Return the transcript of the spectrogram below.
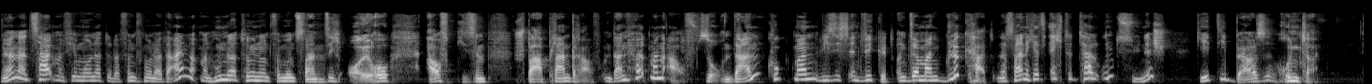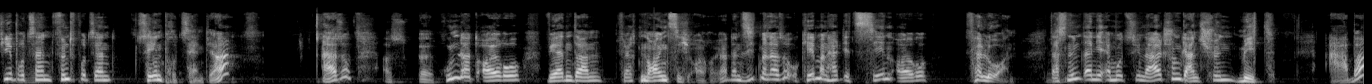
Ja, dann zahlt man vier Monate oder fünf Monate ein, hat man 125 Euro auf diesem Sparplan drauf. Und dann hört man auf. So, und dann guckt man, wie sich's entwickelt. Und wenn man Glück hat, und das meine ich jetzt echt total unzynisch, geht die Börse runter. Vier Prozent, fünf Prozent, zehn Prozent, ja? Also aus äh, 100 Euro werden dann vielleicht 90 Euro. Ja? Dann sieht man also, okay, man hat jetzt 10 Euro verloren. Das nimmt einen ja emotional schon ganz schön mit. Aber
